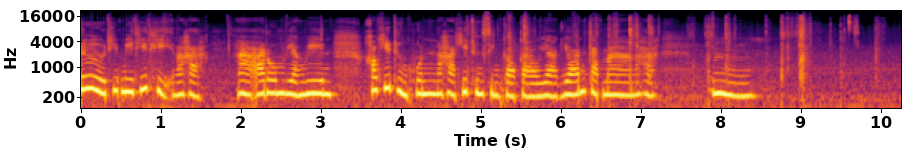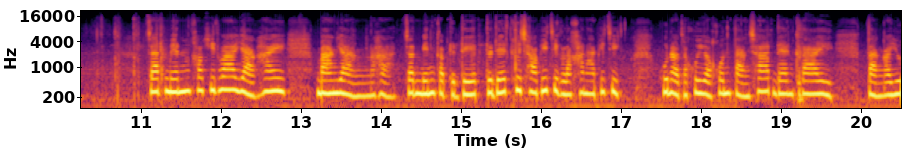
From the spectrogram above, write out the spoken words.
ดื้อที่มีทิฐินะคะอาอารมณ์เวียงวีนเขาคิดถึงคุณนะคะ คิดถึงสิ่งเก่าๆ อยากย้อนกลับมานะคะ อืม จัดเม้นเขาคิดว่าอยากให้บางอย่างนะคะจัดเม้นกับเดเด e เดเดคือชาวพิจิกลัคนาพิจิก คุณอาจจะคุยกับคนต่างชาติแดนไกล ต่างอายุ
